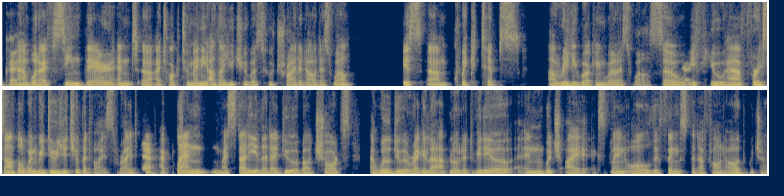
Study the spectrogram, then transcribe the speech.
Okay. Uh, what I've seen there, and uh, I talked to many other YouTubers who tried it out as well, is um, quick tips are Mhm. really working well as well. So Okay. if you have, for example, when we do YouTube advice, right? Yeah. I plan my study that I do about shorts. I will do a regular uploaded video in which I explain all the things that I found out, which I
